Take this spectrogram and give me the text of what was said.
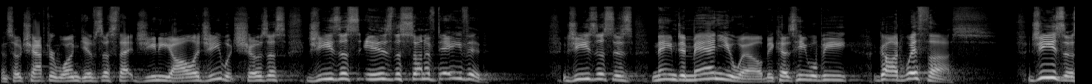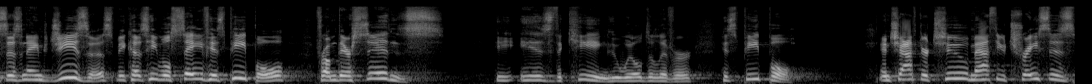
And so, chapter one gives us that genealogy, which shows us Jesus is the son of David. Jesus is named Emmanuel because he will be God with us. Jesus is named Jesus because he will save his people from their sins. He is the king who will deliver his people. In chapter 2, Matthew traces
